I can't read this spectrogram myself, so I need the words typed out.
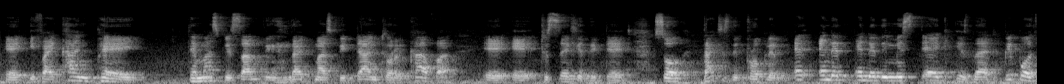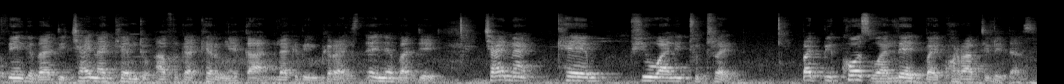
uh, if I can't pay, there must be something that must be done to recover uh, to settle the debt. So that is the problem. And, and, the, and the mistake is that people think that China came to Africa carrying a gun, like the imperialists. They never did. China came purely to trade. But because we are led by corrupt leaders,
